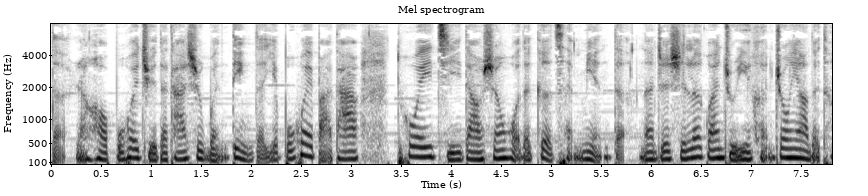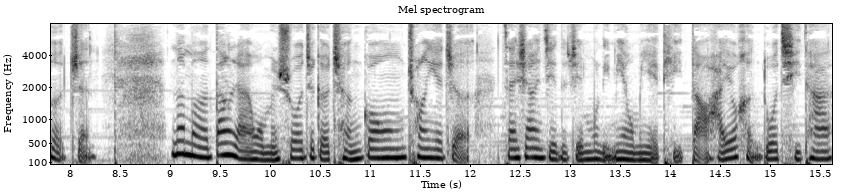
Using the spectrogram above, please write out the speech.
的，然后不会觉得它是稳定的，也不会把它推及到生活的各层面的。那这是乐观主义很重要的特征。那么，当然我们说这个成功创业者，在上一节的节目里面，我们也提到还有很多其他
